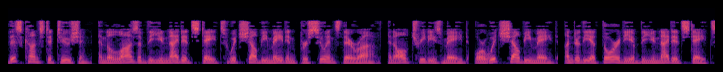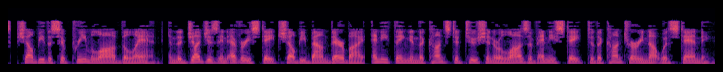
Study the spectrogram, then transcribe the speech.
this Constitution, and the laws of the United States which shall be made in pursuance thereof, and all treaties made, or which shall be made, under the authority of the United States, shall be the supreme law of the land, and the judges in every state shall be bound thereby, anything in the Constitution or laws of any state to the contrary notwithstanding.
